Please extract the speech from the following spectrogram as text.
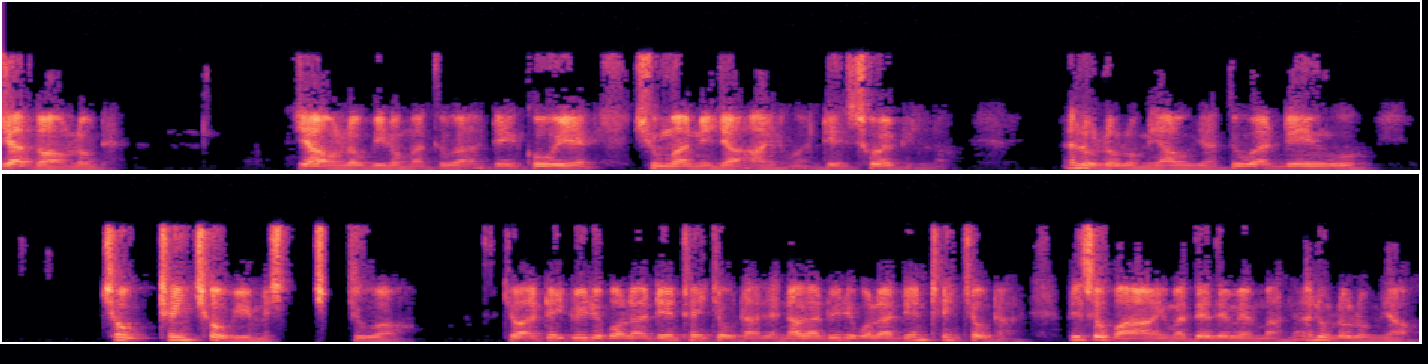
ရပ်သွားအောင်လုပ်တယ်ရအောင်လုပ်ပြီးတော့မှသူကအတင်းကိုယ့်ရဲ့ရှုမှတ်နေကြအာရုံအတင်းဆွဲပြီးတော့အဲ့လိုလုပ်လို့မရဘူးဗျာသူအတင်းကိုချုပ်ထိမ့်ချုပ်ပြီးမရှုအောင်ကျော်အတိတ်တွေးတွေပေါ်လာအတင်းထိမ့်ချုပ်တာတယ်နာဂတွေးတွေပေါ်လာအတင်းထိမ့်ချုပ်တာပြစ္ဆုတ်ပါအာရုံမှာတဲတဲမဲမှအဲ့လိုလုပ်လို့မရဘူး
